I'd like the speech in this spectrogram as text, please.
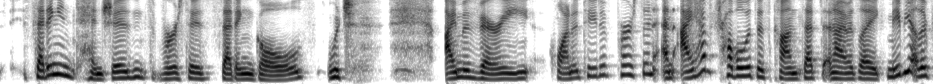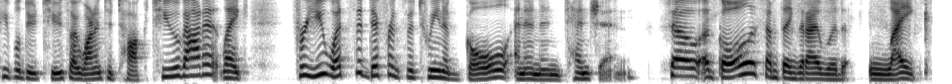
eh, setting intentions versus setting goals, which I'm a very quantitative person and I have trouble with this concept. And I was like, maybe other people do too. So I wanted to talk to you about it. Like, for you, what's the difference between a goal and an intention? So, a goal is something that I would like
